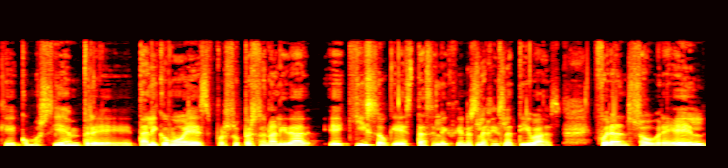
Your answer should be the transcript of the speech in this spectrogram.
que como siempre, tal y como es por su personalidad, eh, quiso que estas elecciones legislativas fueran sobre él,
